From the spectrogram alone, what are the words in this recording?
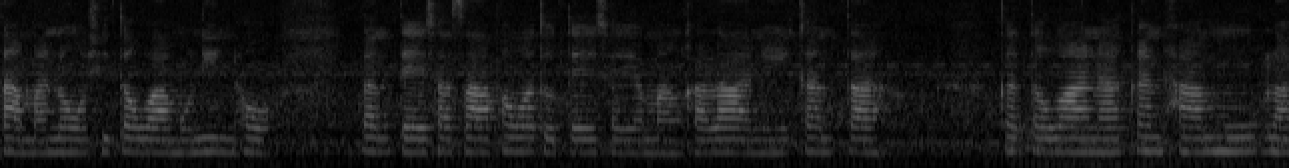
ตามโนชิตวามุนินโท ตันเตชะสาภวตุเตชยมังคลานิกันตากัตวานะกันทามุละ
